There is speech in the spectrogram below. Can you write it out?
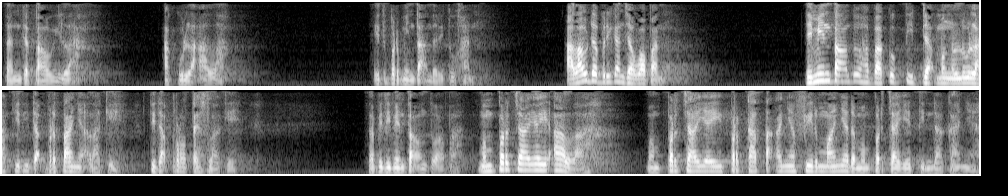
dan ketahuilah, akulah Allah. Itu permintaan dari Tuhan. Allah udah berikan jawaban. Diminta untuk Habakuk tidak mengeluh lagi, tidak bertanya lagi, tidak protes lagi. Tapi diminta untuk apa? Mempercayai Allah mempercayai perkataannya, firmannya, dan mempercayai tindakannya.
